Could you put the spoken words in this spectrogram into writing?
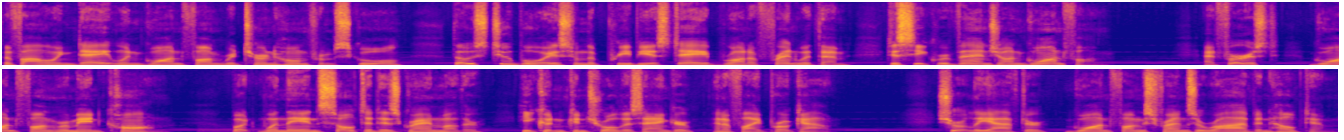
The following day, when Guan Feng returned home from school, those two boys from the previous day brought a friend with them to seek revenge on Guanfeng. At first, Guanfeng remained calm, but when they insulted his grandmother, he couldn't control his anger and a fight broke out. Shortly after, Guanfeng's friends arrived and helped him.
